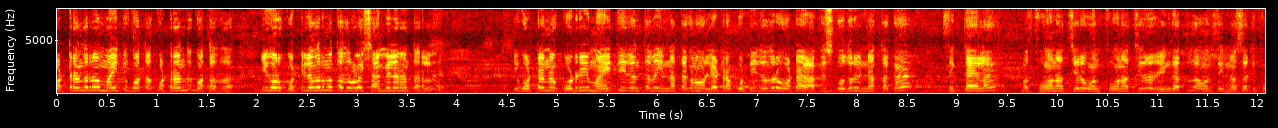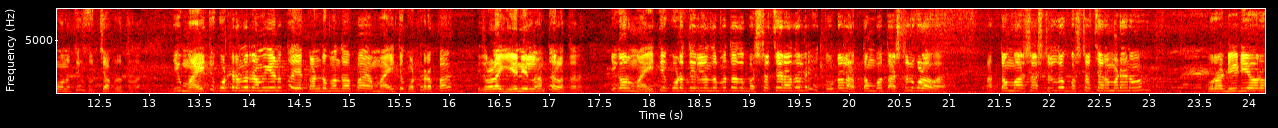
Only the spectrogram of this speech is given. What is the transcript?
ಕೊಟ್ರಂದ್ರೆ ಮಾಹಿತಿ ಗೊತ್ತ ಕೊಟ್ರಂತ ಗೊತ್ತದ. ಈಗ ಅವ್ರು ಕೊಟ್ಟಿಲ್ಲ ಅಂದ್ರೆ ಮತ್ತೆ ಅದ್ರೊಳಗೆ ಶಾಮಿಲ್ ಅಂತಾರಲ್ಲ. ಈಗ ಒಟ್ಟು ನಾವು ಕೊಡ್ರಿ ಮಾಹಿತಿ ಇದೆ ಅಂತ ಇನ್ನೂ ತನಕ ನಾವು ಲೆಟ್ರ್ ಕೊಟ್ಟಿದ್ದಂದ್ರೆ ಒಟ್ಟು ಆಫೀಸ್ಗೆ ಹೋದ್ರು ಇನ್ನ ಸಿಗ್ತಾ ಇಲ್ಲ. ಮತ್ತು ಫೋನ್ ಹಚ್ಚಿರೋ ಒಂದು ಫೋನ್ ಹಚ್ಚಿರೋ ರಿಂಗ್ ಹತ್ತದ ಒಂದು ಇನ್ನೊಂದು ಸರ್ತಿ ಫೋನ್ ಹಚ್ಚಿರೋ ಸ್ವಿಚ್ ಆಫ್ ಇರ್ತದೆ. ಈಗ ಮಾಹಿತಿ ಕೊಟ್ರಂದ್ರೆ ನಮಗೇನಂತ ಏ ಕಂಡು ಬಂದಪ್ಪ ಮಾಹಿತಿ ಕೊಟ್ಟರಪ್ಪ ಇದ್ರೊಳಗೆ ಏನಿಲ್ಲ ಅಂತ ಹೇಳ್ತಾರೆ. ಈಗ ಅವ್ರು ಮಾಹಿತಿ ಕೊಡ್ತಿಲ್ಲ ಅಂದ್ರೆ ಮತ್ತೆ ಅದು ಭ್ರಷ್ಟಾಚಾರ ಅದಲ್ಲ ರೀ ಟೋಟಲ್ ಹತ್ತೊಂಬತ್ತು ಹಾಸ್ಟೆಲ್ಗಳವ ಹತ್ತೊಂಬತ್ತು ಅಷ್ಟರಲ್ಲೂ ಭ್ರಷ್ಟಾಚಾರ ಮಾಡ್ಯಾನವ. ಪೂರ ಡಿ ಡಿ ಅವರು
